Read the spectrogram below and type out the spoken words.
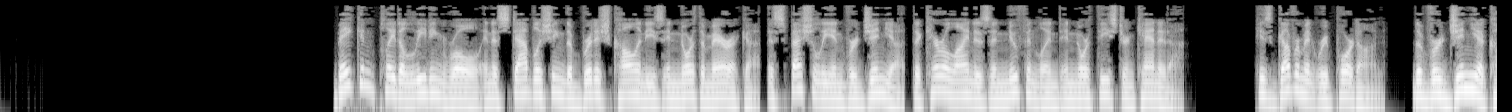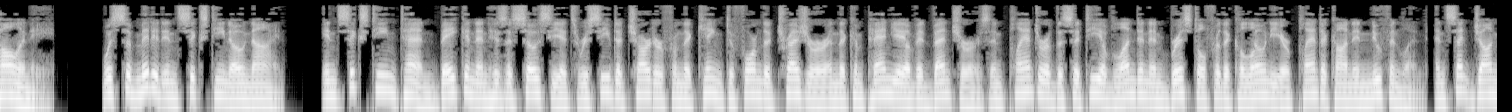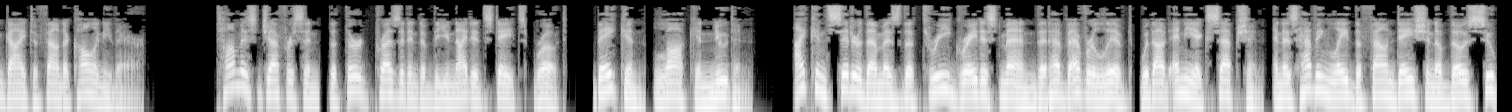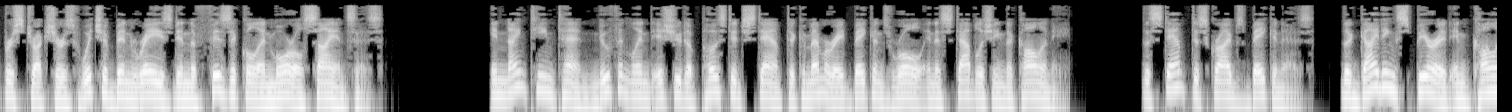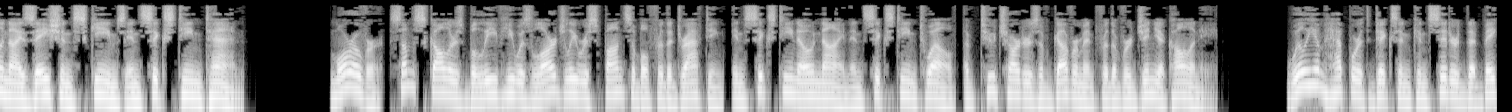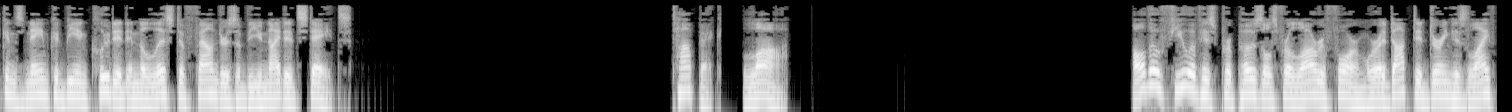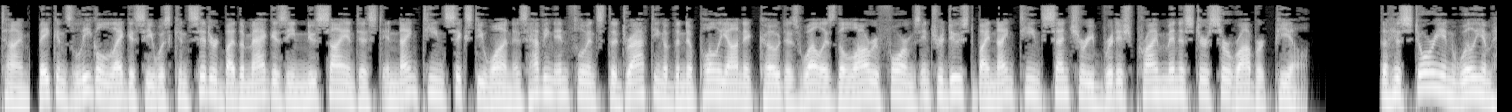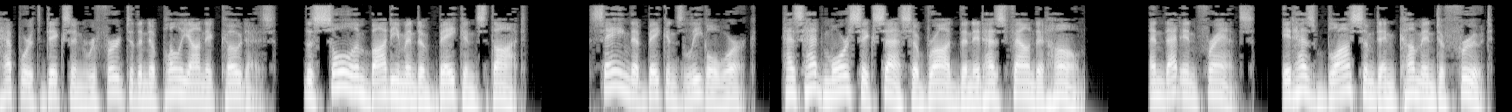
Bacon played a leading role in establishing the British colonies in North America, especially in Virginia, the Carolinas and Newfoundland in northeastern Canada. His government report on the Virginia colony was submitted in 1609. In 1610 Bacon and his associates received a charter from the king to form the treasurer and the compagnie of adventurers and planter of the city of London and Bristol for the colony or planticon in Newfoundland, and sent John Guy to found a colony there. Thomas Jefferson, the third President of the United States, wrote, "'Bacon, Locke and Newton I consider them as the three greatest men that have ever lived, without any exception, and as having laid the foundation of those superstructures which have been raised in the physical and moral sciences." In 1910 Newfoundland issued a postage stamp to commemorate Bacon's role in establishing the colony. The stamp describes Bacon as, "...the guiding spirit in colonization schemes in 1610." Moreover, some scholars believe he was largely responsible for the drafting, in 1609 and 1612, of two charters of government for the Virginia colony. William Hepworth Dixon considered that Bacon's name could be included in the list of founders of the United States. Law Although few of his proposals for law reform were adopted during his lifetime, Bacon's legal legacy was considered by the magazine New Scientist in 1961 as having influenced the drafting of the Napoleonic Code as well as the law reforms introduced by 19th-century British Prime Minister Sir Robert Peel. The historian William Hepworth Dixon referred to the Napoleonic Code as, "...the sole embodiment of Bacon's thought", saying that Bacon's legal work, "...has had more success abroad than it has found at home." And that in France, "...it has blossomed and come into fruit."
